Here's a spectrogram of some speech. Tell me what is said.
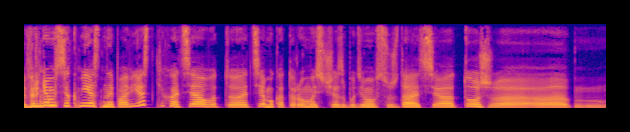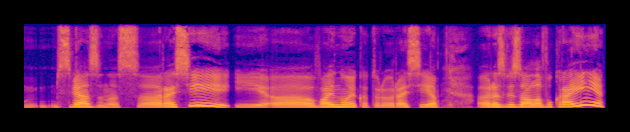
Вернемся к местной повестке, хотя вот э, тема, которую мы сейчас будем обсуждать, э, тоже э, связана с Россией и войной, которую Россия развязала в Украине.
